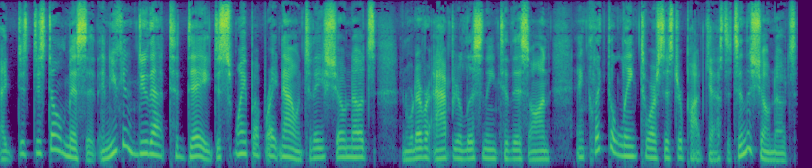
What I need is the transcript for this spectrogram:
I, just just don't miss it. And you can do that today. Just swipe up right now in today's show notes and whatever app you're listening to this on, and click the link to our sister podcast. It's in the show notes.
